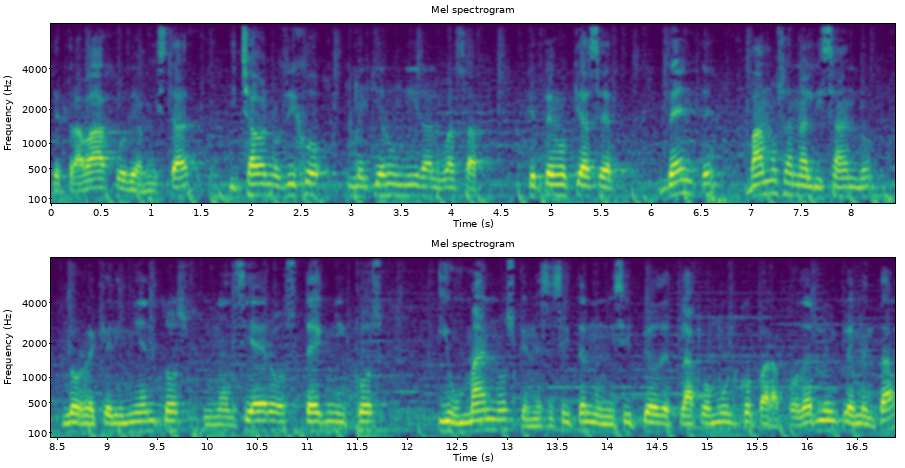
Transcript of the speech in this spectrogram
de trabajo, de amistad. Y Chava nos dijo, me quiero unir al WhatsApp, ¿qué tengo que hacer? Vente, vamos analizando los requerimientos financieros, técnicos y humanos que necesita el municipio de Tlajomulco para poderlo implementar.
